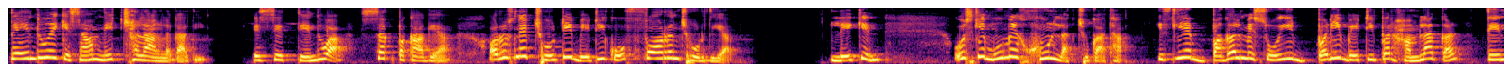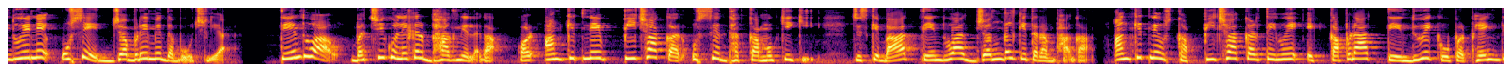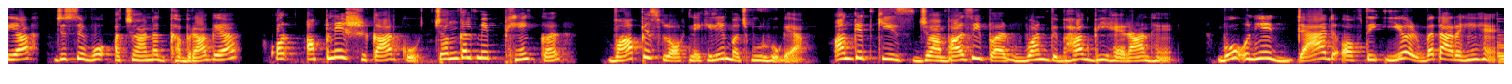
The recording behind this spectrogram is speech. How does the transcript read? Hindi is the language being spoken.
तेंदुए के सामने छलांग लगा दी। इससे तेंदुआ सक पका गया और उसने छोटी बेटी को फ़ौरन छोड़ दिया। लेकिन उसके मुँह में खून लग चुका था, इसलिए बगल में सोई बड़ी बेटी पर हमला कर तेंदुए ने उसे जबड़े में दबोच लिया। तेंदुआ बच्ची को लेकर भागने लगा और अंकित ने पीछा कर उससे धक्का मुक्की की, जिसके बाद तेंदुआ जंगल की तरफ़ भागा। अंकित ने उसका पीछा करते हुए एक कपड़ा तेंदुए के ऊपर फेंक दिया, जिससे वो अचानक घबरा गया और अपने शिकार को जंगल में फेंक कर वापस लौटने के लिए मजबूर हो गया। अंकित की इस जांबाजी पर वन विभाग भी हैरान है। वो उन्हें डैड ऑफ़ द ईयर बता रहे हैं।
